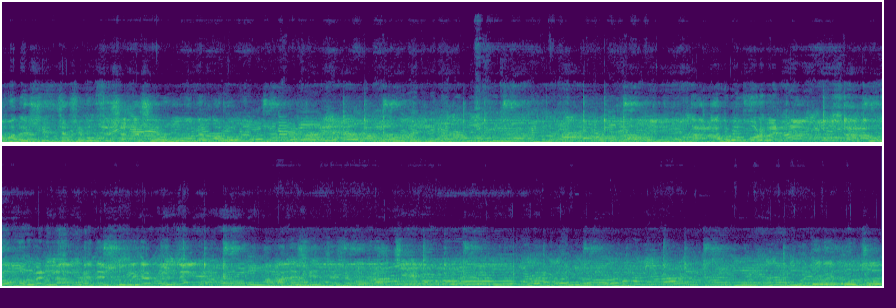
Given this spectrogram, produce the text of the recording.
আমাদের স্বেচ্ছাসেবকদের সঙ্গে সহযোগিতা করুন। তাড়াহুড়ো করবেন না। তাড়াহুড়ো করবেন না। আপনাদের সুবিধার জন্য আমাদের স্বেচ্ছাসেবকরা প্রচুর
